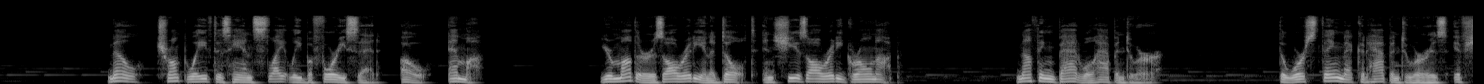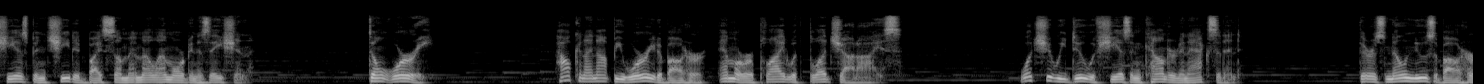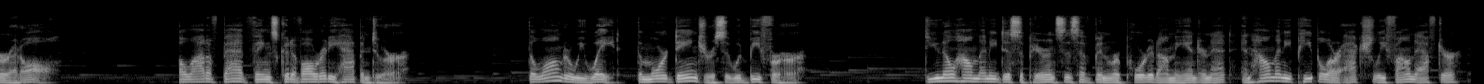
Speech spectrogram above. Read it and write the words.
No, Trump waved his hand slightly before he said, Oh, Emma. Your mother is already an adult and she is already grown up. Nothing bad will happen to her. The worst thing that could happen to her is if she has been cheated by some MLM organization. Don't worry. How can I not be worried about her, Emma replied with bloodshot eyes. What should we do if she has encountered an accident, there is no news about her at all. A lot of bad things could have already happened to her. The longer we wait, the more dangerous it would be for her. Do you know how many disappearances have been reported on the internet and how many people are actually found after?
